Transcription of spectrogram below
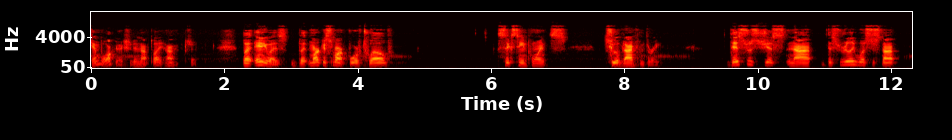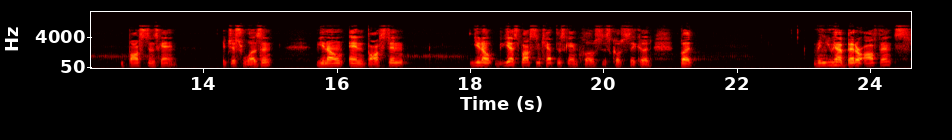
Kemba Walker actually did not play. Huh? But anyways, but Marcus Smart, four of 12, 16 points, two of nine from three. This was just not. This really was just not Boston's game. It just wasn't, you know, and Boston, you know, yes, Boston kept this game close, as close as they could, but when you have better offense,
